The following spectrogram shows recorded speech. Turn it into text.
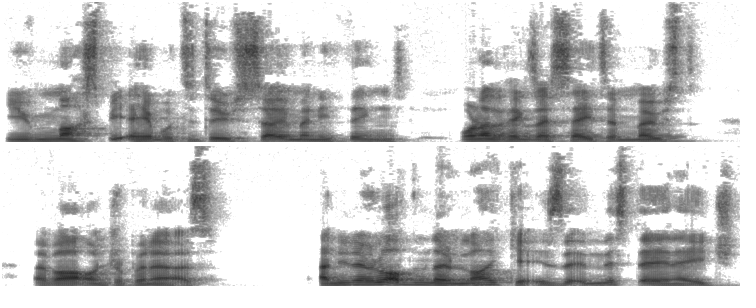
You must be able to do so many things. One of the things I say to most of our entrepreneurs, and you know, a lot of them don't like it, is that in this day and age,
